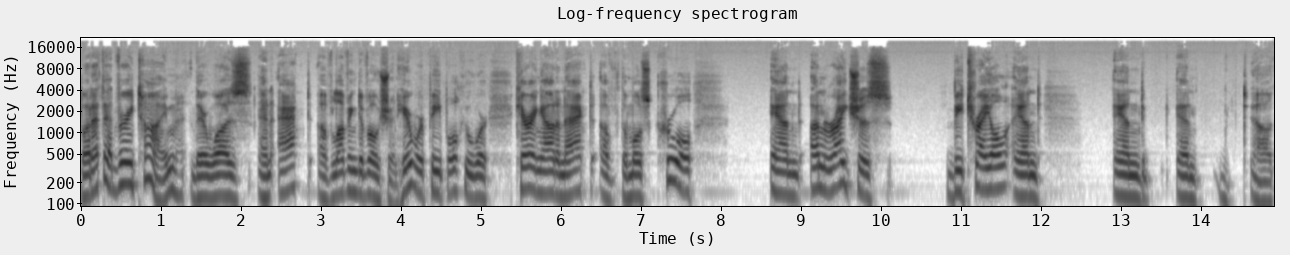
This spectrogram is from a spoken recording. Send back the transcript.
But at that very time, there was an act of loving devotion. Here were people who were carrying out an act of the most cruel and unrighteous betrayal and and and uh,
